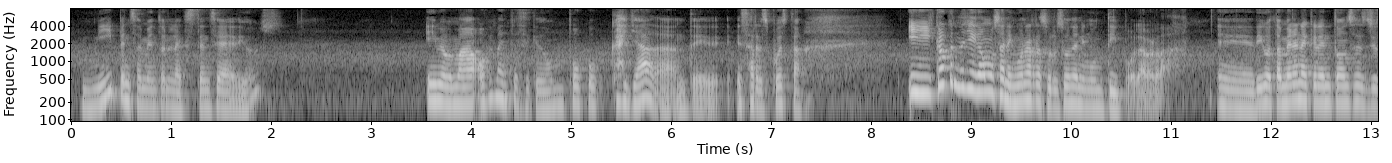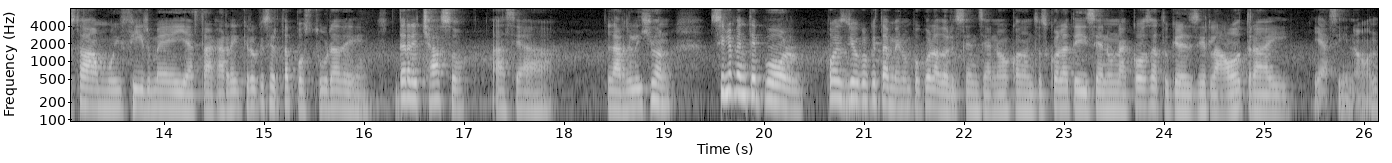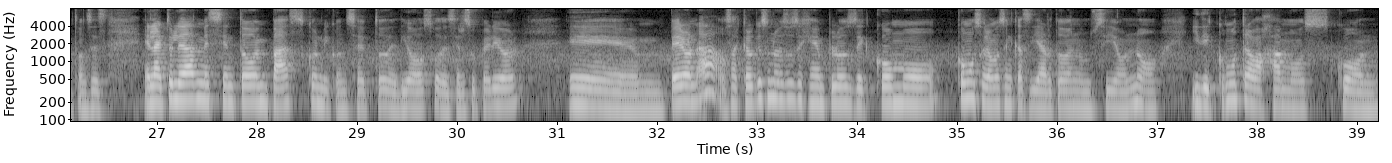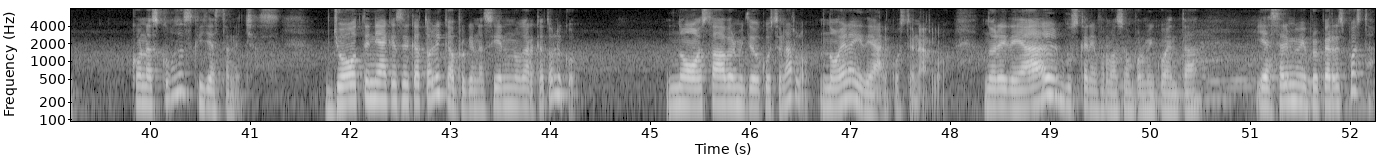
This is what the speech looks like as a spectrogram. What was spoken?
mi pensamiento en la existencia de Dios. Y mi mamá obviamente se quedó un poco callada ante esa respuesta. Y creo que no llegamos a ninguna resolución de ningún tipo, la verdad. Eh, digo, también en aquel entonces yo estaba muy firme y hasta agarré creo que cierta postura de, de rechazo hacia la religión, simplemente por, pues yo creo que también un poco la adolescencia, ¿no? Cuando en tu escuela te dicen una cosa, tú quieres decir la otra y, y, así, ¿no? Entonces, en la actualidad me siento en paz con mi concepto de Dios o de ser superior, eh, pero nada, o sea, creo que es uno de esos ejemplos de cómo, cómo solemos encasillar todo en un sí o no y de cómo trabajamos con, con las cosas que ya están hechas. Yo tenía que ser católica porque nací en un hogar católico no estaba permitido cuestionarlo. No era ideal cuestionarlo. No era ideal buscar información por mi cuenta y hacerme mi propia respuesta.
